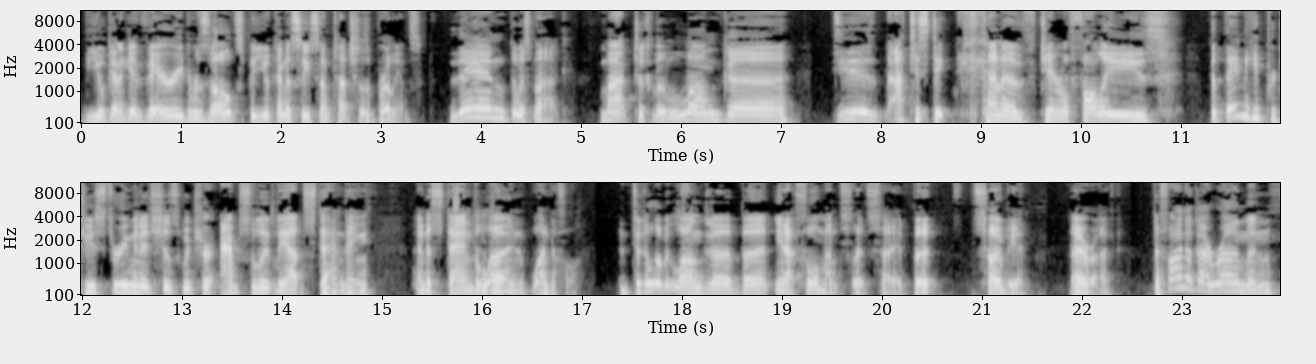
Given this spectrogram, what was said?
you're going to get varied results, but you're going to see some touches of brilliance. Then there was Mark. Mark took a little longer, artistic kind of general follies, but then he produced three miniatures which are absolutely outstanding and a standalone wonderful. It took a little bit longer, but, you know, four months, let's say, but so be it. They arrived. The final guy, Roman,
